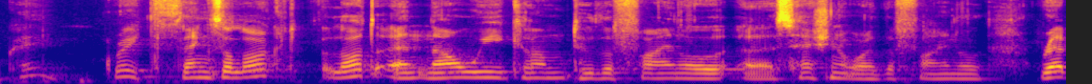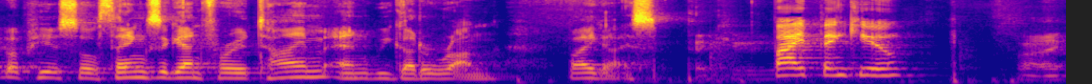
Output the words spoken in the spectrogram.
Okay, great. Thanks a lot, a lot. And now we come to the final uh, session or the final wrap up here. So thanks again for your time, and we got to run. Bye, guys. Thank you. Bye. Thank you. Bye.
